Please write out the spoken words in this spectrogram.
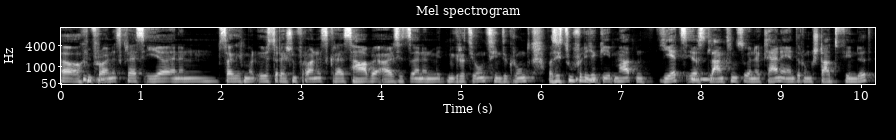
äh, auch im mhm. Freundeskreis eher einen, sage ich mal, österreichischen Freundeskreis habe, als jetzt einen mit Migrationshintergrund, was sich zufällig mhm. ergeben hat und jetzt erst mhm. langsam so eine kleine Änderung stattfindet.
